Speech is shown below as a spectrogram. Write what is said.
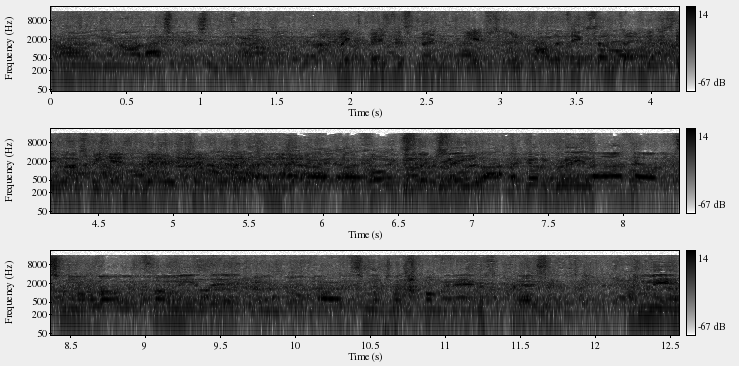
growing in all aspects of the game. Make the businessmen be interested in politics sometime. Did you see last weekend the Irish general election? You got a couple I, I got a great, la- I got a great laugh out of someone voted for me the, or someone tried to put my name as the president. I mean,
